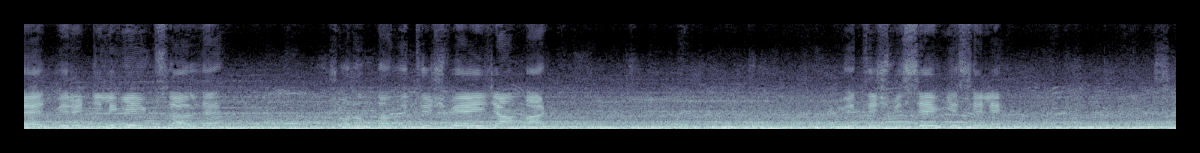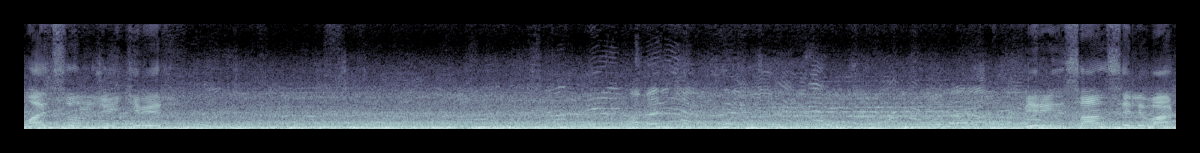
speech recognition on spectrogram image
Evet birinci lige yükseldi. Çorum'da müthiş bir heyecan var. Müthiş bir sevgiseli. Maç sonucu 2-1. Bir insan seli var.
